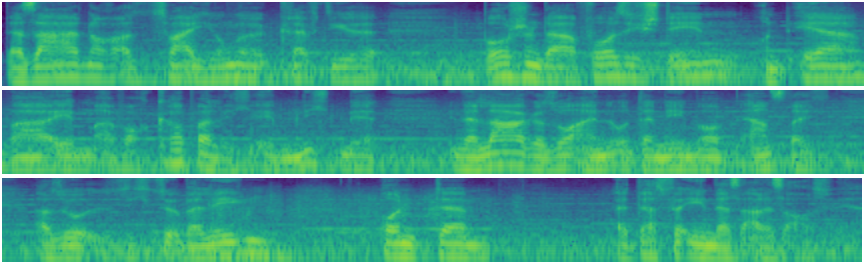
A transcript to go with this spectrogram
Da sah er noch also zwei junge, kräftige Burschen da vor sich stehen und er war eben einfach körperlich eben nicht mehr in der Lage, so ein Unternehmen überhaupt ernsthaft also sich zu überlegen und ähm, dass für ihn das alles aus wäre.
